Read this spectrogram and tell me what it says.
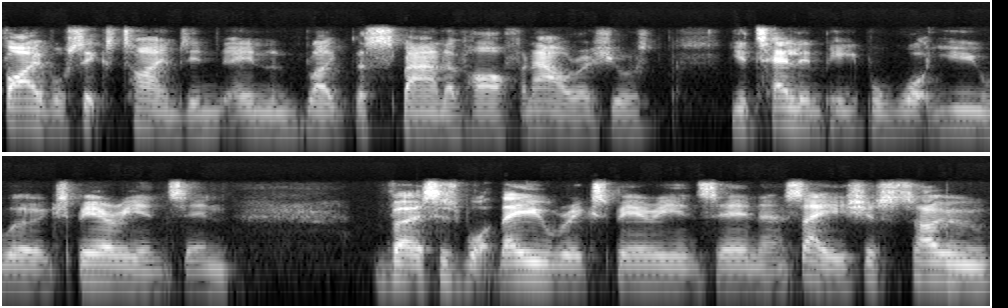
five or six times in in like the span of half an hour as you're you're telling people what you were experiencing versus what they were experiencing. And say it's just so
